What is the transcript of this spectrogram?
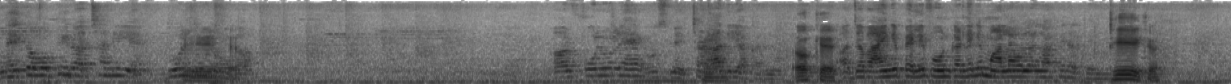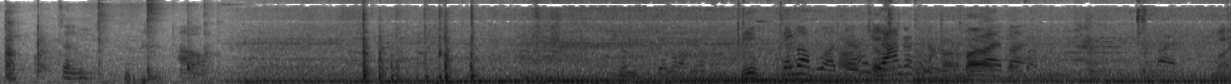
नहीं तो वो फिर अच्छा नहीं है। धूल धूल होगा। और फूल वूल है उसमें चढ़ा हम्म। दिया करना। ओके। और जब आएँगे पहले फ़ोन कर देंगे माला वाला ला के रख देना ठीक है। चलो। आओ। चल बाबू आते हाँ, हैं ध्यान रखना। बाय। बाय बाय बाय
